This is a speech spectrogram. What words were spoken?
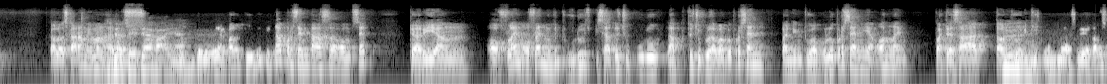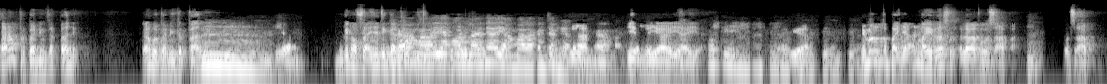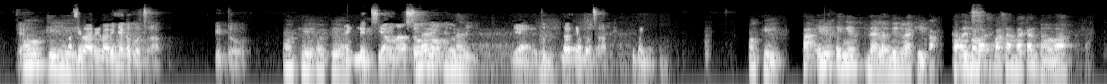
kalau sekarang memang harus beda pak ya. ya kalau dulu kita persentase omset dari yang offline offline mungkin dulu bisa 70 70 80 persen banding 20 persen yang online pada saat tahun hmm. 2019 gitu ya. Kalau sekarang berbanding terbalik. Sekarang berbanding terbalik. Hmm. Iya. Mungkin offline-nya tinggal Sekarang malah yang online-nya yang malah kencang ya. ya. Iya, iya, iya, iya. Oke, oke, oke. Memang kebanyakan mayoritas lewat WhatsApp, Pak. WhatsApp. Ya. Oke. Okay. Masih lari-larinya ke WhatsApp. Gitu. Oke, oke. Okay, okay. Leads yang masuk menarik, maupun menarik. ya, itu hmm. lewatnya WhatsApp kebanyakan. Oke. Okay. Pak, ini ya. pengen dalamin lagi, Pak. Kalau Bapak sempat sampaikan bahwa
